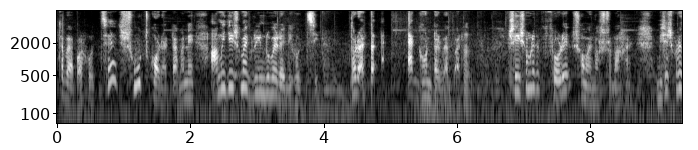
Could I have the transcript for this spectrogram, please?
একটা ব্যাপার হচ্ছে শ্যুট করাটা মানে আমি যে সময় গ্রিন রুমে রেডি হচ্ছি ধরো একটা এক ঘণ্টার ব্যাপার। সেই সময় যাতে ফ্লোরে সময় নষ্ট না হয়। বিশেষ করে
